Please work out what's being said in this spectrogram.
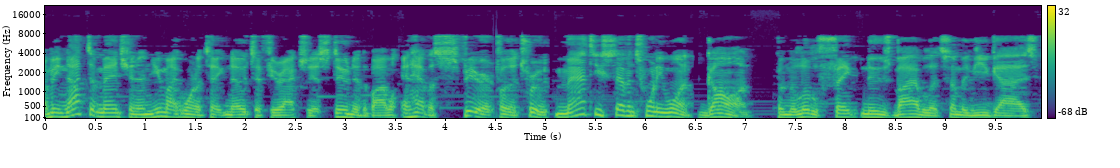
I mean, not to mention, and you might want to take notes if you're actually a student of the Bible and have a spirit for the truth. Matthew 7:21 gone from the little fake news Bible that some of you guys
